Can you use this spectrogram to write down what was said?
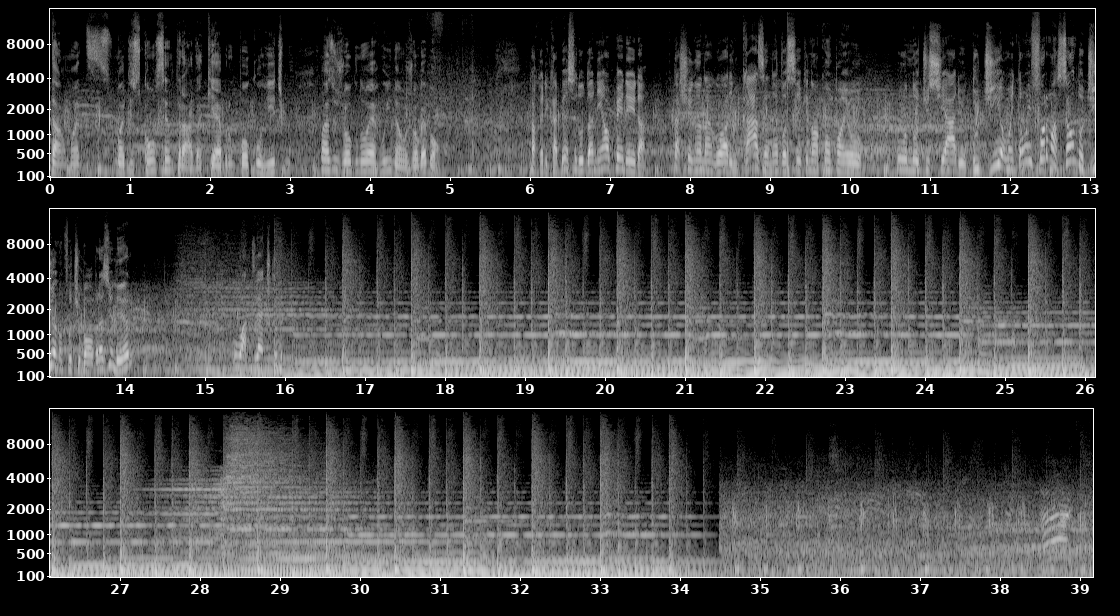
dá uma, uma desconcentrada, quebra um pouco o ritmo, mas o jogo não é ruim não, o jogo é bom. Toca de cabeça do Daniel Pereira. Tá chegando agora em casa, né? Você que não acompanhou o noticiário do dia, ou então a informação do dia no futebol brasileiro. O Atlético...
